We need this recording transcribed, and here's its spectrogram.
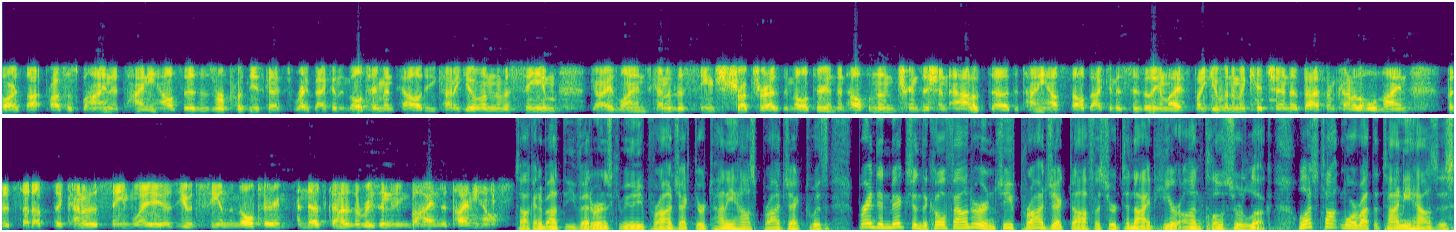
So our thought process behind the tiny houses is we're putting these guys right back in the military mentality, kind of giving them the same guidelines, kind of the same structure as the military, and then helping them transition out of the, the tiny house style back into civilian life by giving them a kitchen, a bathroom, kind of the whole nine. But it's set up the kind of the same way as you would see in the military, and that's kind of the reasoning behind the tiny house. Talking about the Veterans Community Project, their tiny house project, with Brandon Mixon, the co-founder and chief project officer, tonight here on Closer Look. Well, let's talk more about the tiny houses.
